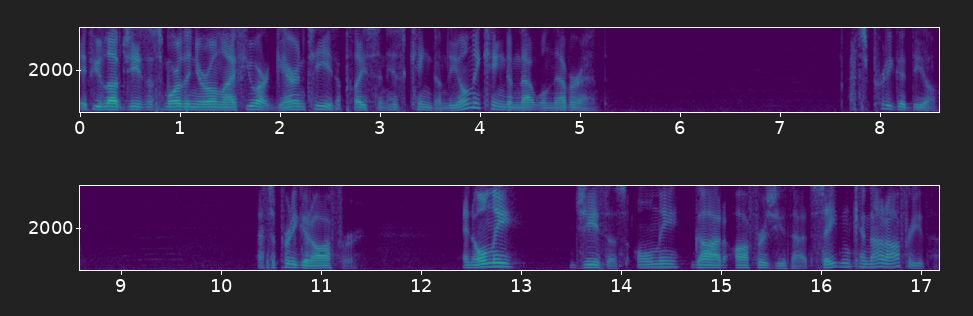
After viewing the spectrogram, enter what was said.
If you love Jesus more than your own life, you are guaranteed a place in his kingdom, the only kingdom that will never end. That's a pretty good deal. That's a pretty good offer. And only Jesus, only God offers you that. Satan cannot offer you that.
